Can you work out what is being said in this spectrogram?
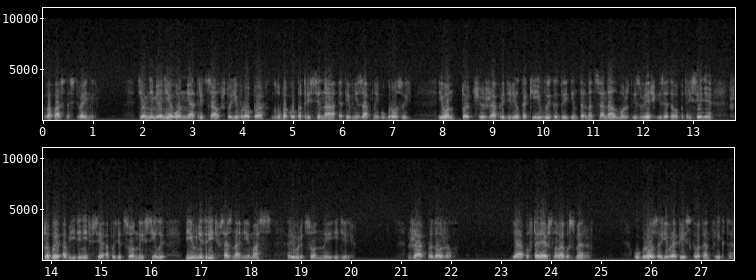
в опасность войны. Тем не менее, он не отрицал, что Европа глубоко потрясена этой внезапной угрозой, и он тотчас же определил, какие выгоды интернационал может извлечь из этого потрясения, чтобы объединить все оппозиционные силы и внедрить в сознание масс революционные идеи. Жак продолжал. «Я повторяю слова Гусмера. Угроза европейского конфликта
